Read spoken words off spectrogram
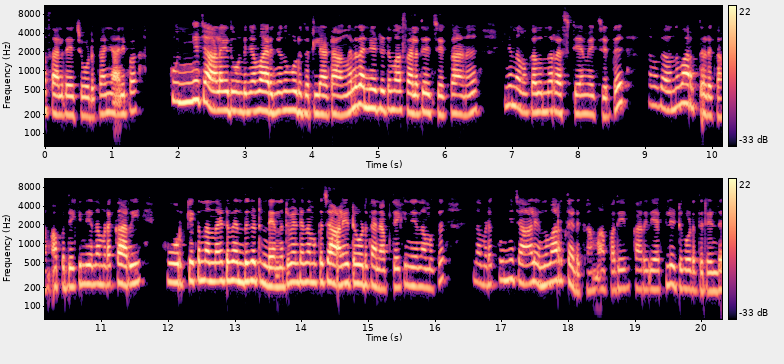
മസാല തേച്ച് കൊടുക്കുക. ഞാനിപ്പോൾ കുഞ്ഞ് ചാള ആയതുകൊണ്ട് ഞാൻ വരഞ്ഞൊന്നും കൊടുത്തിട്ടില്ല കേട്ടോ. അങ്ങനെ തന്നെ ഇട്ടിട്ട് മസാല തേച്ചേക്കാണ്. ഇനി നമുക്കതൊന്ന് റെസ്റ്റ് ചെയ്യാൻ വെച്ചിട്ട് നമുക്കതൊന്ന് വറുത്തെടുക്കാം. അപ്പോഴത്തേക്കും എന്ത് നമ്മുടെ കറി കൂർക്കയൊക്കെ നന്നായിട്ട് വെന്ത് കിട്ടണ്ടേ? എന്നിട്ട് വേണ്ടേ നമുക്ക് ചാള ഇട്ട് കൊടുക്കാൻ? അപ്പോഴത്തേക്കും എന്ത് നമുക്ക് നമ്മുടെ കുഞ്ഞു ചാളി ഒന്ന് വറുത്തെടുക്കാം. അപ്പോൾ അതേ കറിവേപ്പില ഇട്ട് കൊടുത്തിട്ടുണ്ട്.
